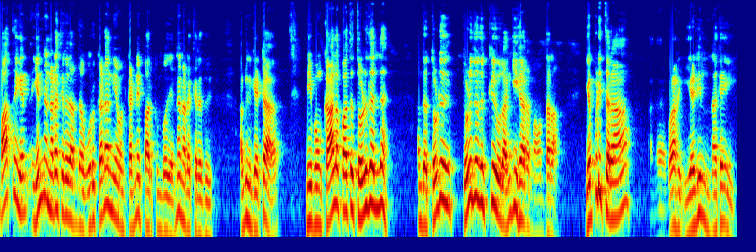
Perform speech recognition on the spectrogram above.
பார்த்து என்- என்ன நடக்கிறது? அந்த ஒரு கண்ணை நீ அவன் கண்ணை பார்க்கும்போது என்ன நடக்கிறது? அப்படின்னு கேட்டா நீ இப்ப உன் காலை பார்த்து தொழுதல்ல? அந்த தொழு தொழுததுக்கு ஒரு அங்கீகாரம் அவன் தரான். எப்படி தரான்? எழில் நகை.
